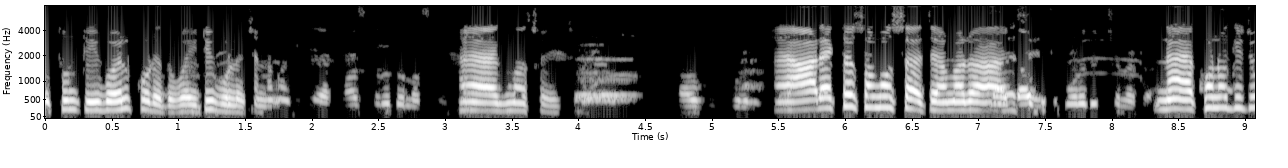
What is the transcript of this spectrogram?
নতুন টিউবওয়েল করে দেবো। এইটাই বলেছেন আমাকে। হ্যাঁ এক মাস হয়েছে। দিচ্ছে হ্যাঁ আর একটা সমস্যা আছে আমার না, এটা। এখনও কিছু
